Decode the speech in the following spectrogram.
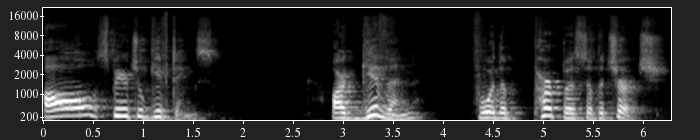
All spiritual giftings are given for the purpose of the church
